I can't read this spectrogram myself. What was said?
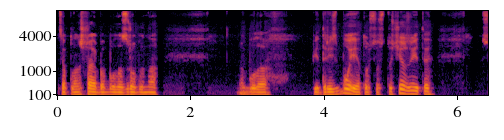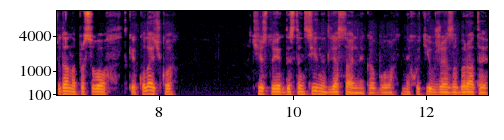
ця планшайба була зроблена була під різьбою, я то все сточив звідти. Сюди напресував таке колечко, чисто як дистанційне для сальника, бо не хотів вже забирати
